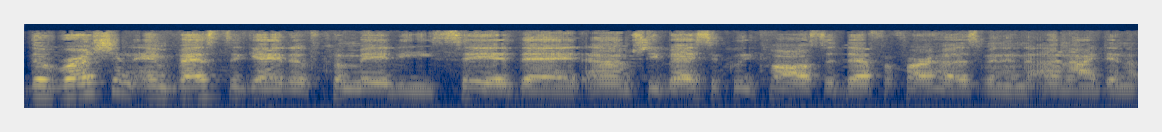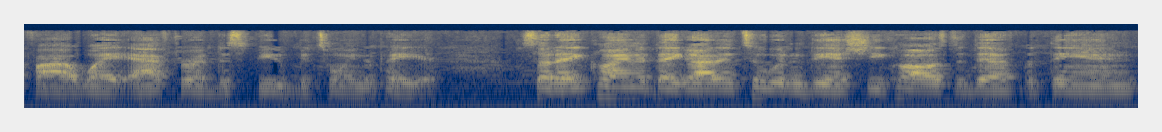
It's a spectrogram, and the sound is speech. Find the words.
the Russian investigative committee said that um, she basically caused the death of her husband in an unidentified way after a dispute between the pair. So they claim that they got into it and then she caused the death, but then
